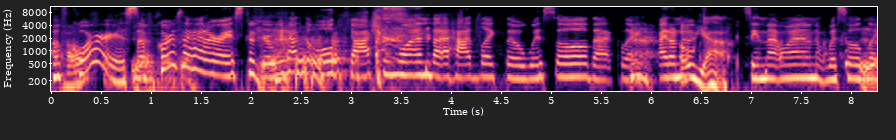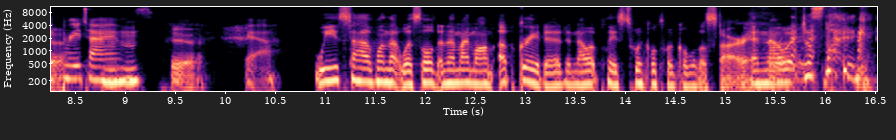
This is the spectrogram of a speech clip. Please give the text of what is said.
of house? course. Yes, of course okay. I had a rice cooker. We had the old fashioned one that had like the whistle that like I don't know. Oh yeah. Seen that one? Whistled yeah. like three times. Mm-hmm. Yeah. Yeah we used to have one that whistled and then my mom upgraded and now it plays twinkle twinkle little star. And now it just like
